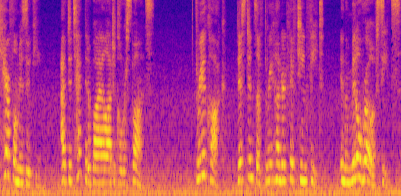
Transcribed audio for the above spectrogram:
Careful, Mizuki. I've detected a biological response. Three o'clock, distance of 315 feet, in the middle row of seats.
